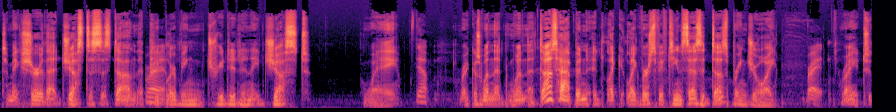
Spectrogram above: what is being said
to make sure that justice is done that Right. people are being treated in a just way Yep. right because when that when that does happen it like like verse 15 says it does bring joy Right. right to,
